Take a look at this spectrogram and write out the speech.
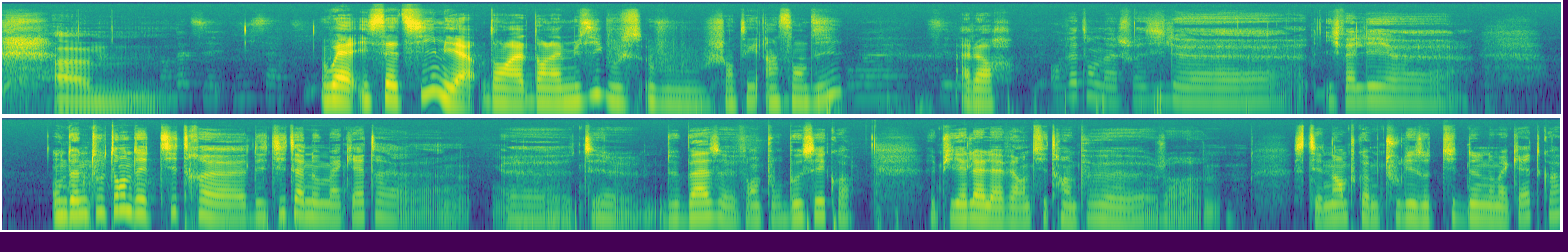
euh, ouais, Isati, mais euh, dans la, dans la musique vous, vous chantez Incendie. Alors, En fait, on a choisi le. Il fallait. euh, On donne tout le temps des titres, euh, des titres à nos maquettes euh, euh, de, de base, enfin pour bosser quoi. Et puis elle, elle avait un titre un peu euh, genre. C'était nimple comme tous les autres titres de nos maquettes quoi.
